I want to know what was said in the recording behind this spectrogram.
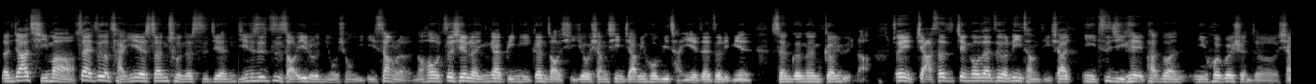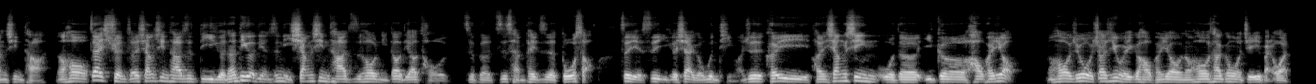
人家起码在这个产业生存的时间，已经是至少一轮牛熊以上了。然后这些人应该比你更早期就相信加密货币产业在这里面生根跟耕耘了。所以假设建构在这个立场底下，你自己可以判断你会不会选择相信它。然后再选择相信它是第一个。那第二点是你相信它之后，你到底要投这个资产配置的多少？这也是一个下一个问题嘛，就是可以很相信我的一个好朋友。然后就我相信我一个好朋友，然后他跟我借一百万，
